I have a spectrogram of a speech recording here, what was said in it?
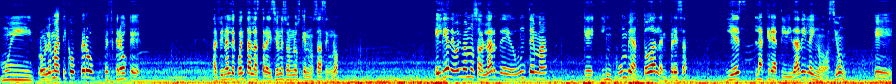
muy problemático, pero pues creo que al final de cuentas las tradiciones son los que nos hacen, ¿no? El día de hoy vamos a hablar de un tema que incumbe a toda la empresa y es la creatividad y la innovación. Eh,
